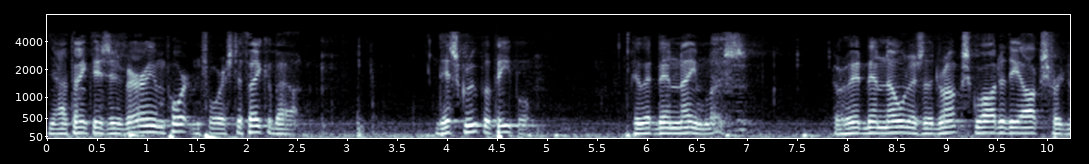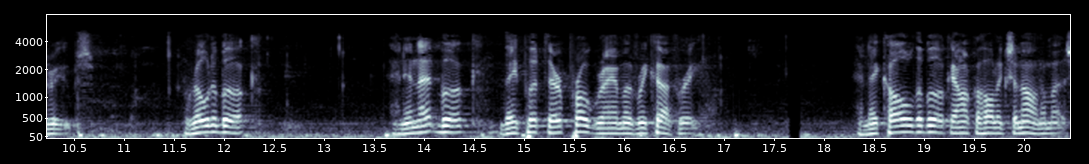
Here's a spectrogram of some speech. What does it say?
Now, I think this is very important for us to think about. This group of people who had been nameless, or who had been known as the drunk squad of the Oxford groups, wrote a book, and in that book they put their program of recovery. And they called the book Alcoholics Anonymous.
